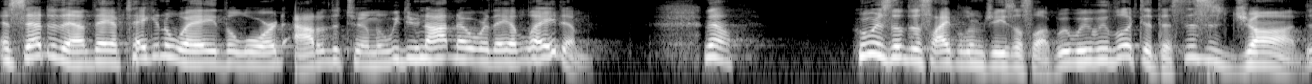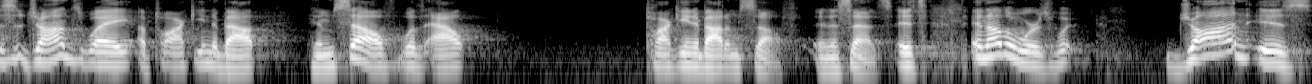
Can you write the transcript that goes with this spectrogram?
and said to them, They have taken away the Lord out of the tomb, and we do not know where they have laid him. Now, who is the disciple whom Jesus loved? We, we, we've looked at this. This is John. This is John's way of talking about himself without talking about himself in a sense. It's in other words, what John is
